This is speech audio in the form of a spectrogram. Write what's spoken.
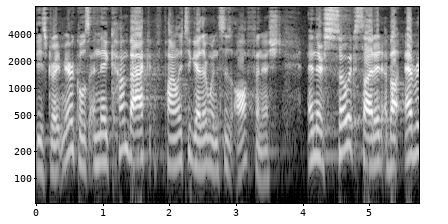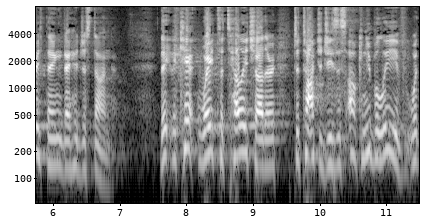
these great miracles. And they come back finally together when this is all finished and they're so excited about everything they had just done. They, they can't wait to tell each other, to talk to Jesus, oh, can you believe what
